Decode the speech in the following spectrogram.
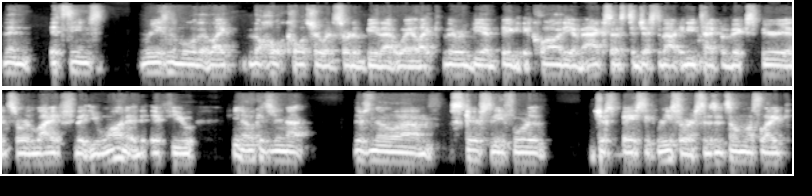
then it seems reasonable that like the whole culture would sort of be that way. Like there would be a big equality of access to just about any type of experience or life that you wanted if you, you know, because you're not, there's no um, scarcity for just basic resources. It's almost like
